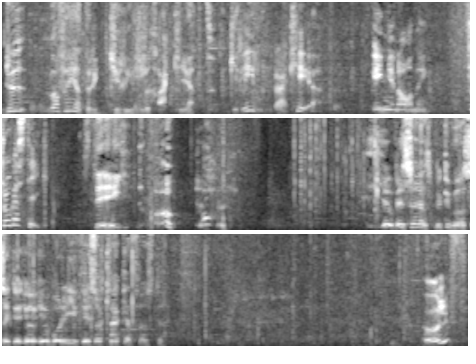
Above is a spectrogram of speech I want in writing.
Du, varför heter det grillraket? Grillraket? Ingen aning. Fråga Stig. Stig? Jag ber så hemskt mycket om ursäkt. Jag, jag borde givetvis ha knackat först. Ulf?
